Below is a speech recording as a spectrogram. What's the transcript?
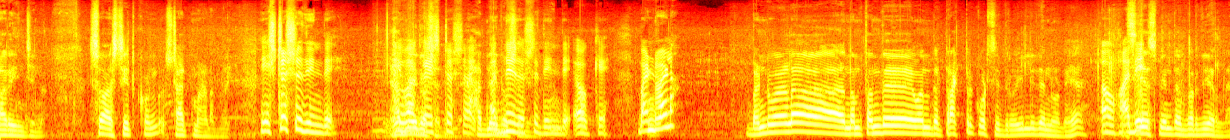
ಲಾರಿ ಇಂಜಿನ್ ಸೊ ಅಷ್ಟು ಇಟ್ಕೊಂಡು ಸ್ಟಾರ್ಟ್ ಮಾಡಿದ್ವಿ. ಎಷ್ಟು ವರ್ಷದ ಹಿಂದೆ ಇವಾಗ ಎಷ್ಟು ವರ್ಷ ಆಯ್ತು? ಹದಿನೈದು ವರ್ಷದ ಹಿಂದೆ ಓಕೆ ಬಂಡವಾಳ? ಬಂಡವಾಳ ನಮ್ಮ ತಂದೆ ಒಂದು ಟ್ರ್ಯಾಕ್ಟರ್ ಕೊಡ್ಸಿದ್ರು ಇಲ್ಲಿದೆ ನೋಡಿ. ಓ ಸಿ ಅದೇ ಎಸ್ ಪಿ ಅಂತ ಬರ್ದಿರಲ್ಲ.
